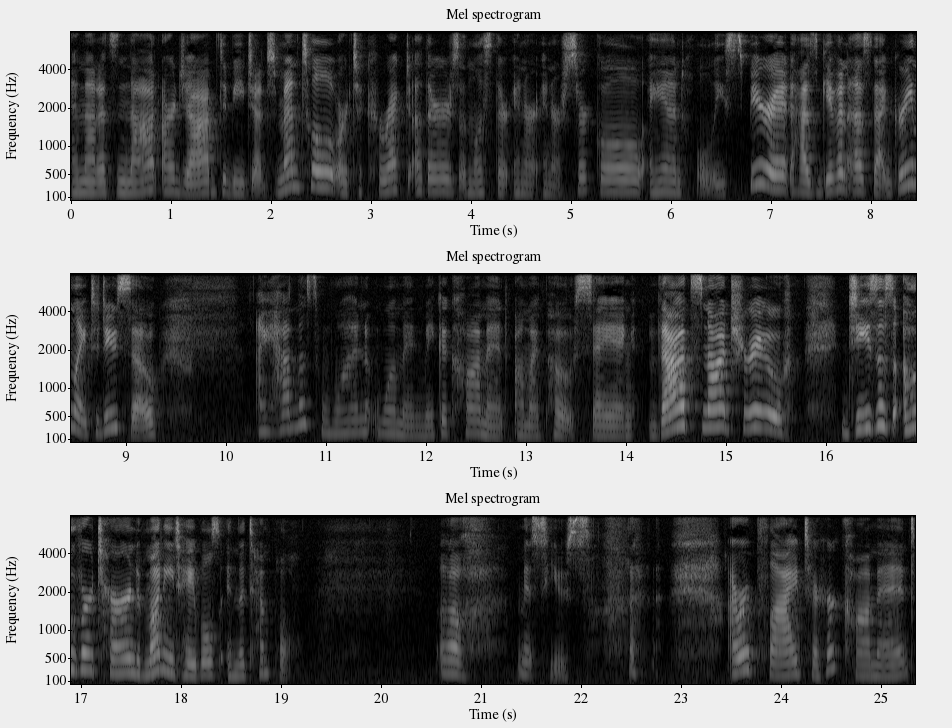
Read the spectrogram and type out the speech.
and that it's not our job to be judgmental or to correct others unless they're in our inner circle, and Holy Spirit has given us that green light to do so. I had this one woman make a comment on my post saying, That's not true. Jesus overturned money tables in the temple. Oh, misuse. I replied to her comment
